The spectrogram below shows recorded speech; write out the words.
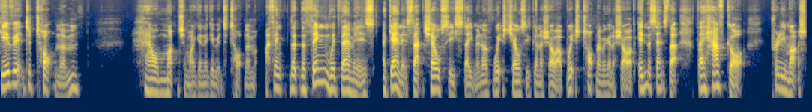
give it to Tottenham. How much am I going to give it to Tottenham? I think that the thing with them is, again, it's that Chelsea statement of which Chelsea's going to show up, which Tottenham are going to show up, in the sense that they have got pretty much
